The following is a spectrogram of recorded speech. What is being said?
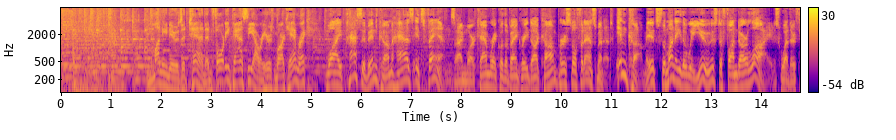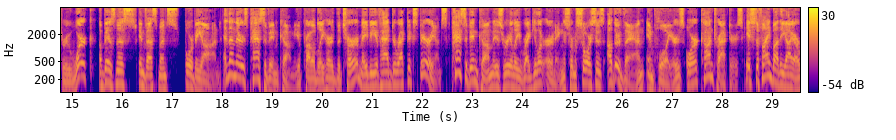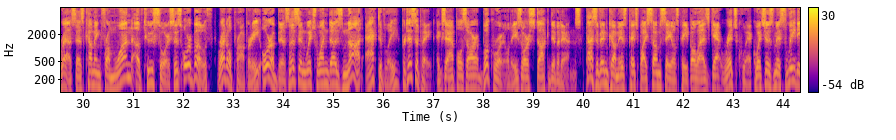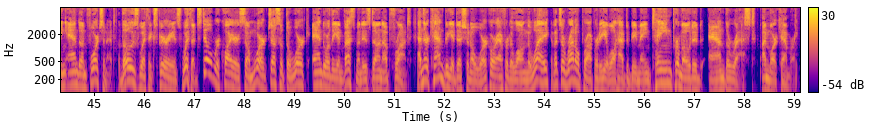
Money news at 10 and 40 past the hour. Here's Mark Hamrick. Why passive income has its fans. I'm Mark Hamrick with a Bankrate.com personal finance minute. Income, it's the money that we use to fund our lives, whether through work, a business, investments, or beyond. And then there's passive income. You've probably heard the term, maybe you've had direct experience. Passive income is really regular earnings from sources other than employers or contractors. It's defined by the IRS as coming from one of two sources or both, rental property or a business in which one does not actively participate. Examples are book royalties or stock dividends. Passive income is pitched by some salespeople as get rich quick, which is misleading and unfortunate. Those with experience with it still require some work, just that the work and or the investment is done up front. And there can be additional work or effort along the way. If it's a rental property, it will have to be maintained, promoted, and the rest. I'm Mark Hamrick.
